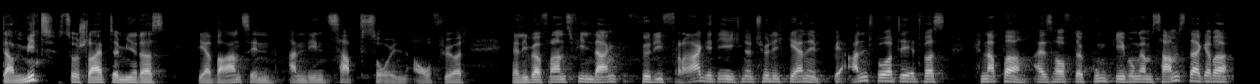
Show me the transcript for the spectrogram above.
damit, so schreibt er mir das, der Wahnsinn an den Zapfsäulen aufhört. Ja, lieber Franz, vielen Dank für die Frage, die ich natürlich gerne beantworte. Etwas knapper als auf der Kundgebung am Samstag. Aber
